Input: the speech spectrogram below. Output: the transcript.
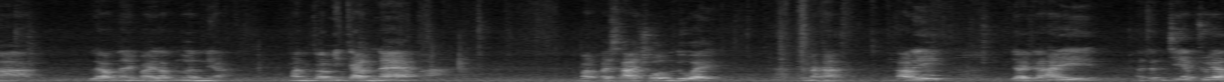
มา แล้วในใบรับเงินเนี่ย มันก็มีการแนบบัตรประชาชนด้วยใช่ไหมฮะคราวนี้อยากจะให้อาจารย์เจี๊ยบช่วยอ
